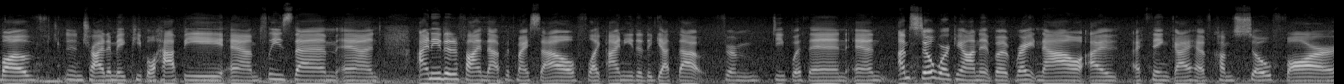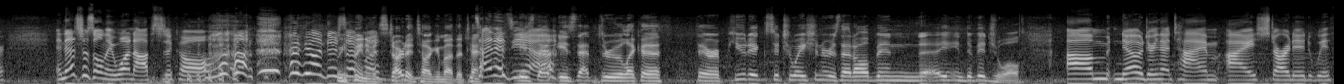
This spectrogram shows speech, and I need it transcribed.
loved and try to make people happy and please them and I needed to find that with myself like I needed to get that from deep within and I'm still working on it but right now I I think I have come so far and that's just only one obstacle I feel like there's We so haven't much even started talking about the tennis. Tennis, Is that is that through like a therapeutic situation, or has that all been uh, individual? Um, no, during that time, I started with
